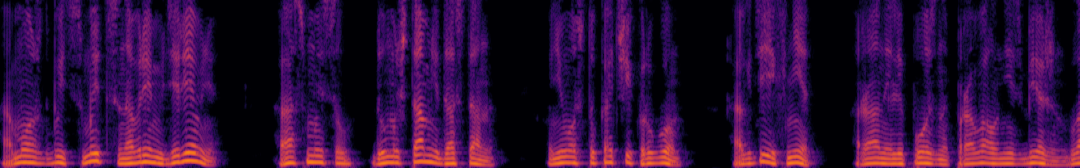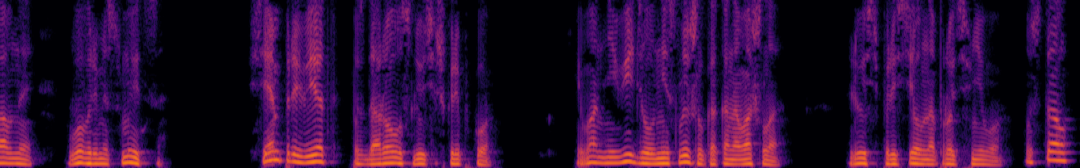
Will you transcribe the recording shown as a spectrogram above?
А может быть, смыться на время в деревню? А смысл? Думаешь, там не достанут? У него стукачи кругом. А где их нет? Рано или поздно провал неизбежен. Главное, вовремя смыться. «Всем привет!» — поздоровалась Люся Шкребко. Иван не видел не слышал, как она вошла. Люся присел напротив него. «Устал?»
